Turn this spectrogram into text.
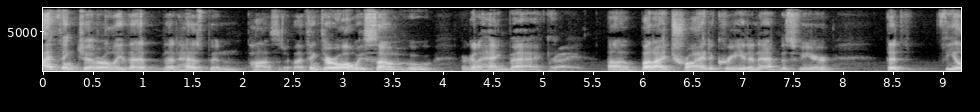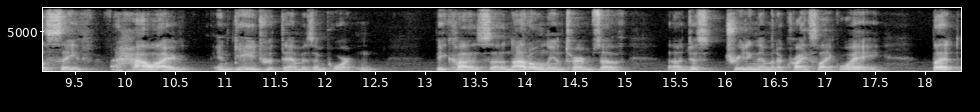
I think generally that, that has been positive. I think there are always some who are going to hang back. Right. Uh, but I try to create an atmosphere that feels safe. How I engage with them is important because uh, not only in terms of uh, just treating them in a Christ like way, but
